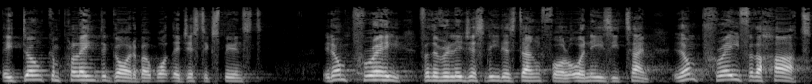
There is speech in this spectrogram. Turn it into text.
they don't complain to God about what they just experienced. They don't pray for the religious leader's downfall or an easy time. They don't pray for the hearts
